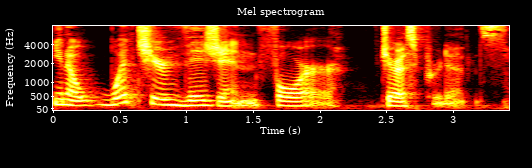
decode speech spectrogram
You know, what's your vision for jurisprudence?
